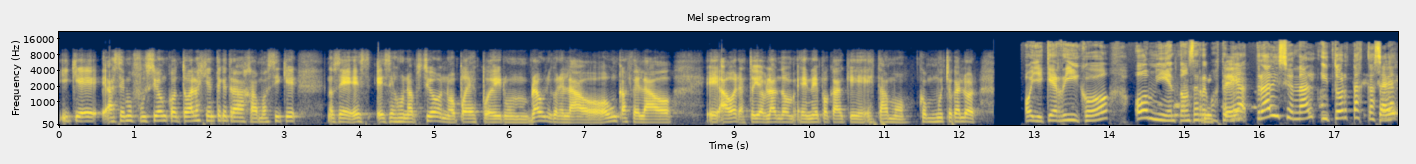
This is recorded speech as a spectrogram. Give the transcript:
y que hacemos fusión con toda la gente que trabajamos. Así que, no sé, es, esa es una opción, o puedes pedir un brownie con helado o un café helado eh, ahora estoy hablando en época que estamos con mucho calor. Oye, qué rico. Omi, entonces, repostería tradicional y tortas caseras.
